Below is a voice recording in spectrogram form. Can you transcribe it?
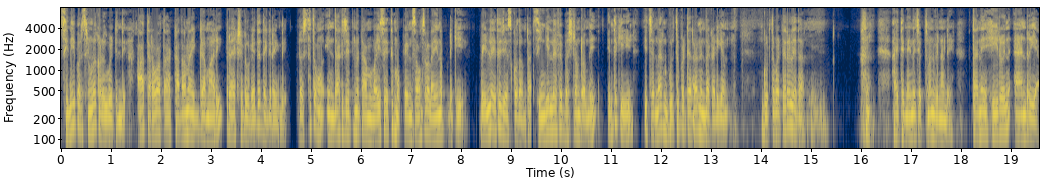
సినీ పరిశ్రమలోకి అడుగుపెట్టింది. ఆ తర్వాత కథానాయికగా మారి ప్రేక్షకులకైతే దగ్గరైంది. ప్రస్తుతం ఇందాక చెప్పినట్టు ఆమె వయసు అయితే ముప్పై ఎనిమిది సంవత్సరాలు అయినప్పటికీ పెళ్ళి అయితే చేసుకోదంట. సింగిల్ లైఫే బెస్ట్ ఉంటుంది ఇంతకీ ఈ చిన్నారిని గుర్తుపట్టారా అని ఇందాక అడిగాను గుర్తుపట్టారా లేదా? అయితే నేనే చెప్తున్నాను వినండి. తనే heroine Andrea.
